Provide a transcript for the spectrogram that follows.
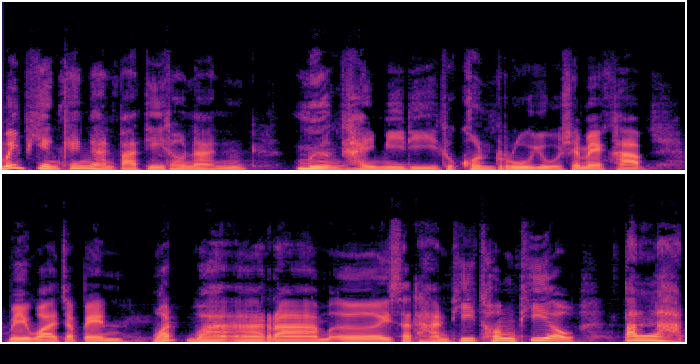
ไม่เพียงแค่งานปาร์ตี้เท่านั้น เมืองไทยมีดีทุกคนรู้อยู่ใช่ไหมครับ ไม่ว่าจะเป็นวัดวาอารามเอ่ยสถานที่ท่องเที่ยว ตลาด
